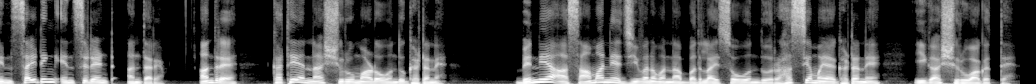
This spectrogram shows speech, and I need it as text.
ಇನ್ಸೈಟಿಂಗ್ ಇನ್ಸಿಡೆಂಟ್ ಅಂತಾರೆ. ಅಂದ್ರೆ ಕಥೆಯನ್ನ ಶುರು ಮಾಡೋ ಒಂದು ಘಟನೆ. ಬೆನ್ನಿಯ ಆ ಸಾಮಾನ್ಯ ಜೀವನವನ್ನ ಬದಲಾಯಿಸೋ ಒಂದು ರಹಸ್ಯಮಯ ಘಟನೆ ಈಗ ಶುರುವಾಗುತ್ತೆ.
